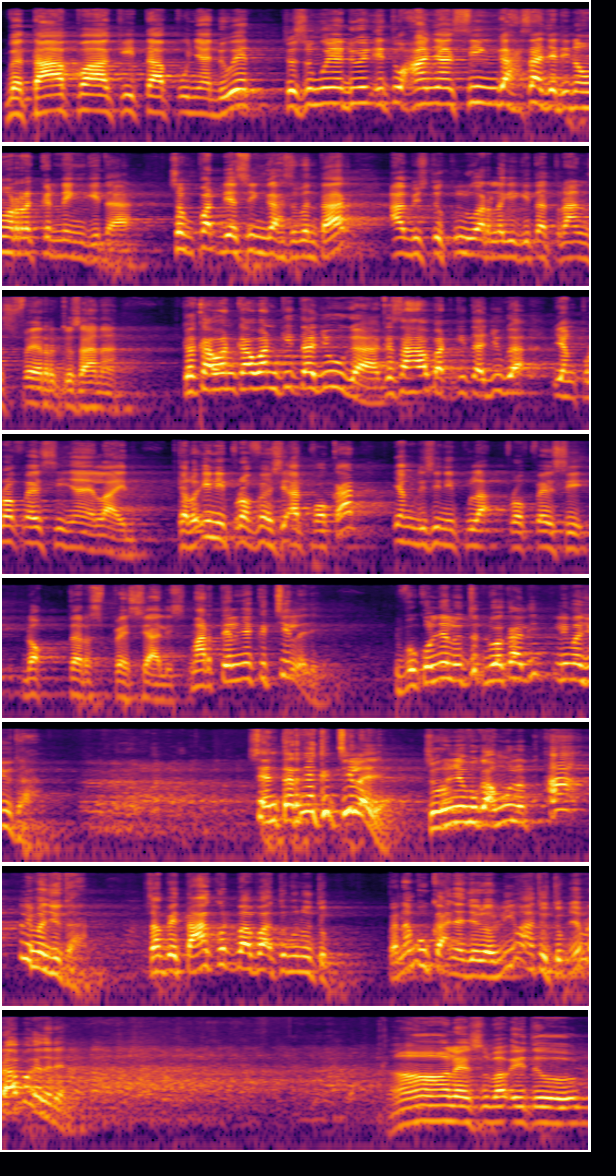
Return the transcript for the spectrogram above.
Betapa kita punya duit, sesungguhnya duit itu hanya singgah saja di nomor rekening kita. Sempat dia singgah sebentar, habis itu keluar lagi kita transfer ke sana. Ke kawan-kawan kita juga, ke sahabat kita juga yang profesinya yang lain. Kalau ini profesi advokat, yang di sini pula profesi dokter spesialis. Martelnya kecil aja. Dipukulnya lutut dua kali, 5 juta. Senternya kecil aja. Suruhnya buka mulut, ah 5 juta. Sampai takut bapak tuh menutup. Karena bukanya jodoh lima, tutupnya berapa kata dia? Oleh sebab itu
